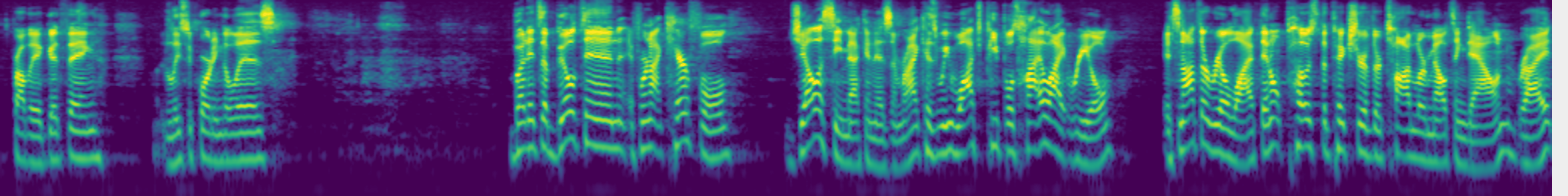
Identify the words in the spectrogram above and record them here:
It's probably a good thing, at least according to Liz. But it's a built in, if we're not careful, jealousy mechanism, right? Because we watch people's highlight reel. It's not their real life. They don't post the picture of their toddler melting down, right?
